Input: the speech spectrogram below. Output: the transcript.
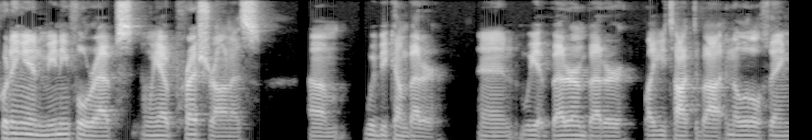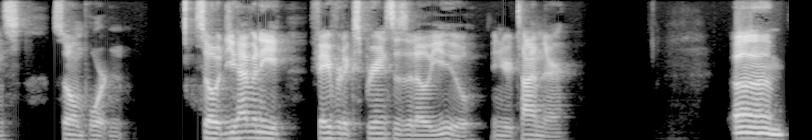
putting in meaningful reps and we have pressure on us, um, we become better and we get better and better, like you talked about in the little things. So important. So, do you have any favorite experiences at OU in your time there? Um,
